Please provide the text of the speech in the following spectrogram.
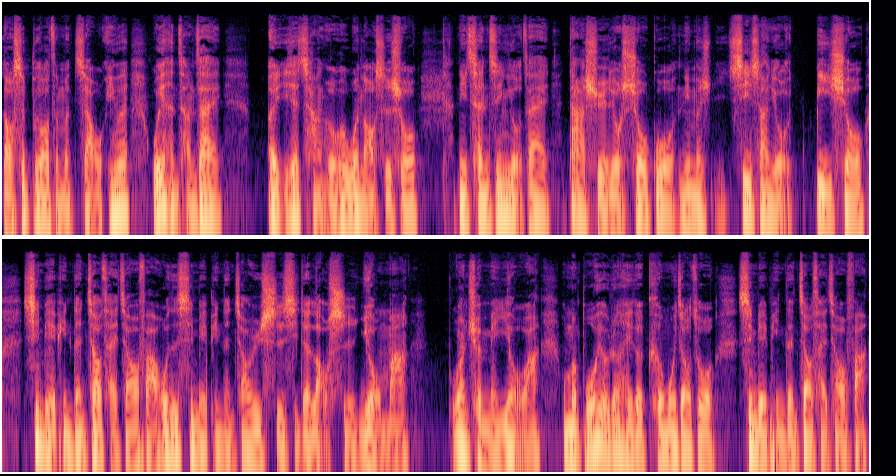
老师不知道怎么教，因为我也很常在呃一些场合会问老师说：“你曾经有在大学有修过，你们系上有必修性别平等教材教法或者性别平等教育实习的老师有吗？”完全没有啊，我们不会有任何一个科目叫做性别平等教材教法。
